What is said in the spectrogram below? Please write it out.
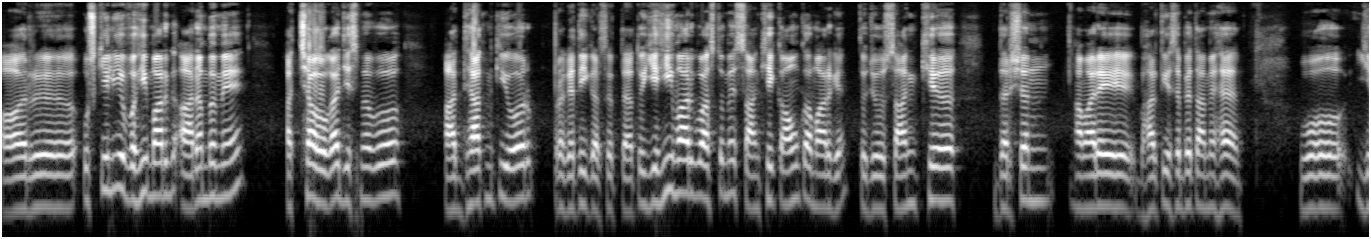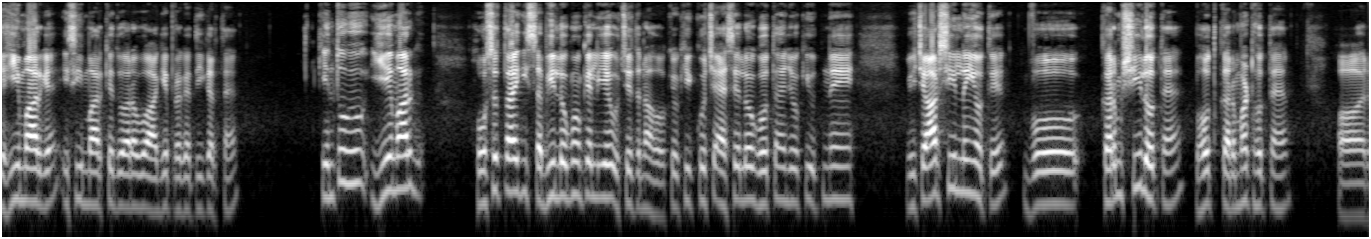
और उसके लिए वही मार्ग आरंभ में अच्छा होगा जिसमें वो आध्यात्म की ओर प्रगति कर सकता है। तो यही मार्ग वास्तव में सांख्यिकाओं का मार्ग है। तो जो सांख्य दर्शन हमारे भारतीय सभ्यता में है, वो यही मार्ग है। इसी मार्ग के द्वारा वो आगे प्रगति करते हैं। किंतु ये मार्ग हो सकता है कि सभी लोगों के लिए उचित ना हो, क्योंकि कुछ ऐसे लोग होते हैं जो कि उतने विचारशील नहीं होते, वो कर्मशील होते हैं, बहुत कर्मठ होते हैं, और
